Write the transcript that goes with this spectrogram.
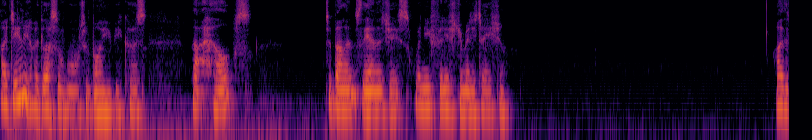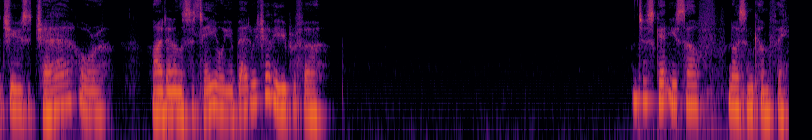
Ideally, have a glass of water by you because that helps to balance the energies when you've finished your meditation. Either choose a chair or lie down on the settee or your bed, whichever you prefer. Just get yourself nice and comfy.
